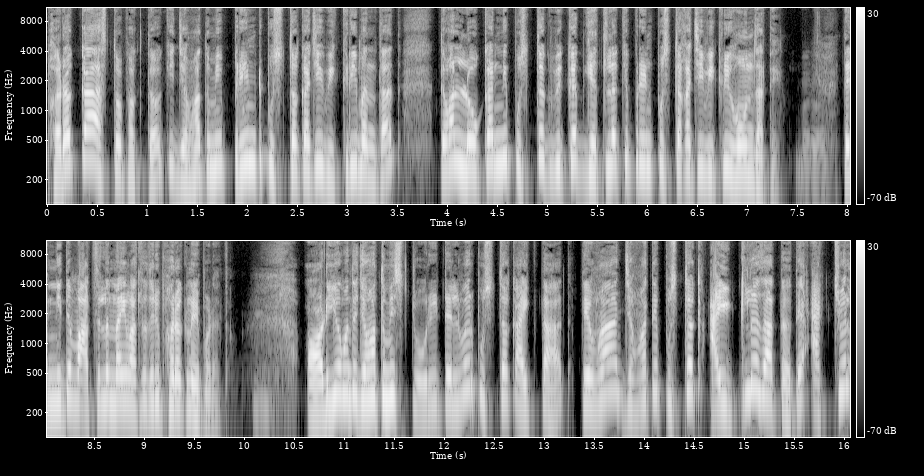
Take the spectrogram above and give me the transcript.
फरक काय असतो फक्त की जेव्हा तुम्ही प्रिंट पुस्तकाची विक्री म्हणतात तेव्हा लोकांनी पुस्तक विकत घेतलं की प्रिंट पुस्तकाची विक्री होऊन जाते. त्यांनी ते वाचलं नाही वाचलं तरी फरक नाही पडत. ऑडिओमध्ये जेव्हा तुम्ही स्टोरी टेलवर पुस्तक ऐकतात तेव्हा जेव्हा ते पुस्तक ऐकलं जातं ते ॲक्च्युअल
